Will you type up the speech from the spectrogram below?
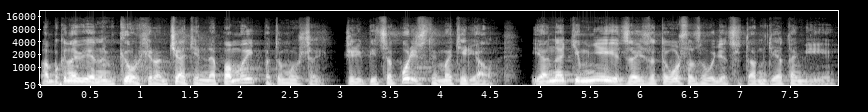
обыкновенным керхером тщательно помыть, потому что черепица пористый материал, и она темнеет из-за того, что заводятся там диатомии.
